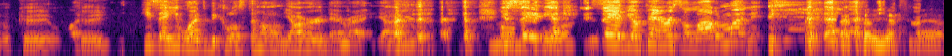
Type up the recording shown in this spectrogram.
Okay, okay. He said he wanted to be close to home. Y'all heard that, right? Y'all- you Mama save your you save your parents a lot of money. yes, ma'am.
